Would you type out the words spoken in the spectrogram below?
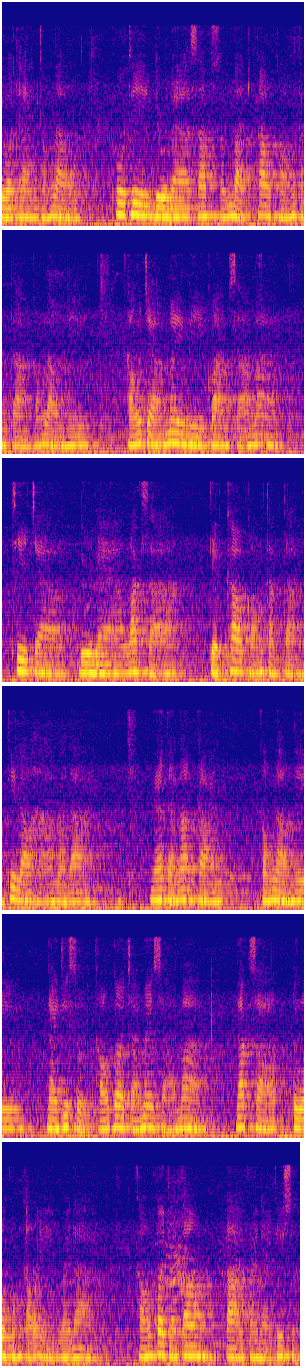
ตัวแทนของเรา ผู้ที่ดูแลทรัพย์สมบัติเข้าของต่างๆของเรานี้ เขาจะไม่มีความสามารถที่จะดูแลรักษาเก็บข้าวของต่างๆ ที่เราหามาได้ แม้แต่ร่างกายของเรานี้ในที่สุดเขาก็จะไม่สามารถรักษาตัวของเขาเองไว้ได้ เขาก็จะต้องตายไปในที่สุด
